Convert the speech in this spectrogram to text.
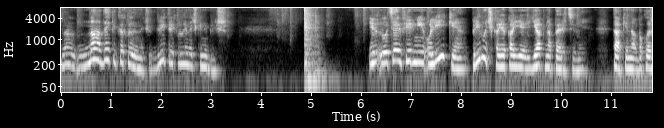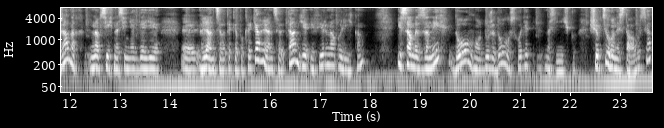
на, на декілька хвилиночок, 2-3 хвилиночки не більше. І оця ефірні олійки, плівочка, яка є як на перцеві, так і на баклажанах, на всіх насіннях, де є е, глянцеве таке покриття глянцеве, там є ефірна олійка. І саме за них довго, дуже довго сходять насіннячку. Щоб цього не сталося,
